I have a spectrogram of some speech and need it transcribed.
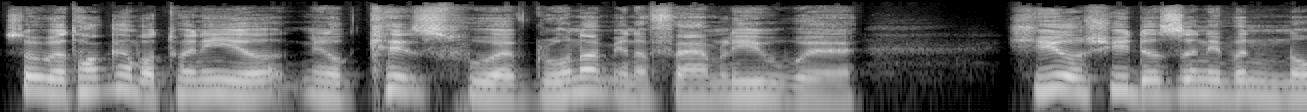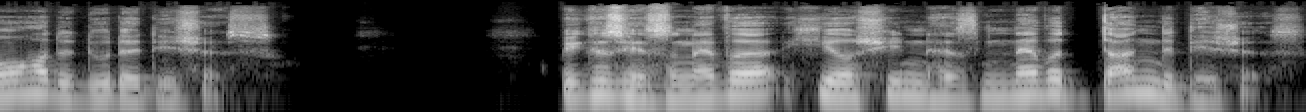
So we're talking about 20 year, you know, kids who have grown up in a family where he or she doesn't even know how to do the dishes because he has never, he or she has never done the dishes.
